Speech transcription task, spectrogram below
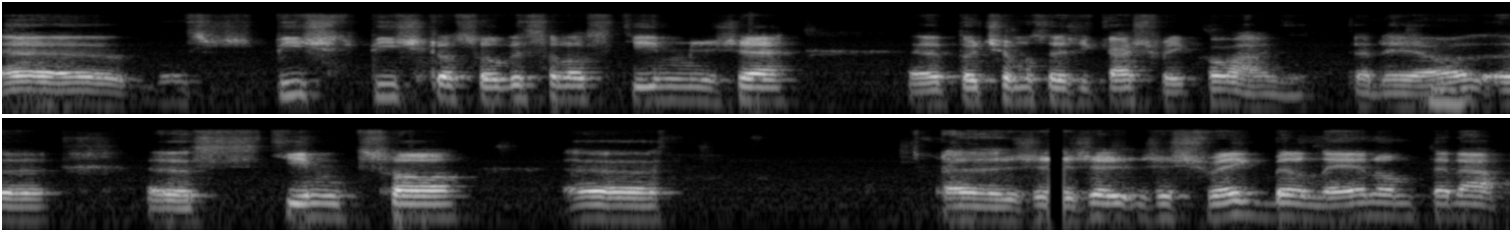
Eh, spíš, spíš to souviselo s tím, že eh, to, čemu se říká švejkování, tedy jo, s tím, co že, že, že Švejk byl nejenom teda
